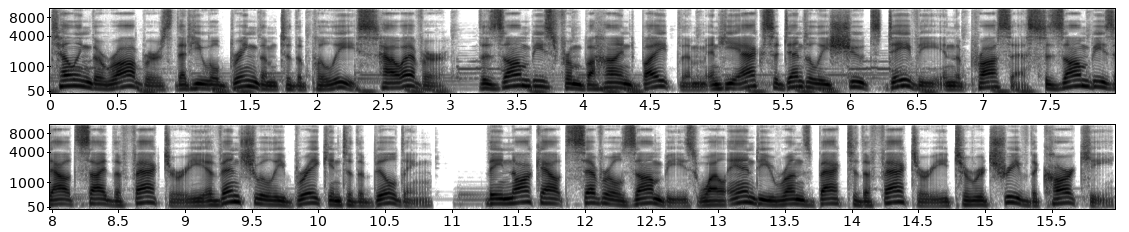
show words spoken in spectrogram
telling the robbers that he will bring them to the police. However, the zombies from behind bite them and he accidentally shoots Davy in the process. The zombies outside the factory eventually break into the building. They knock out several zombies while Andy runs back to the factory to retrieve the car key.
